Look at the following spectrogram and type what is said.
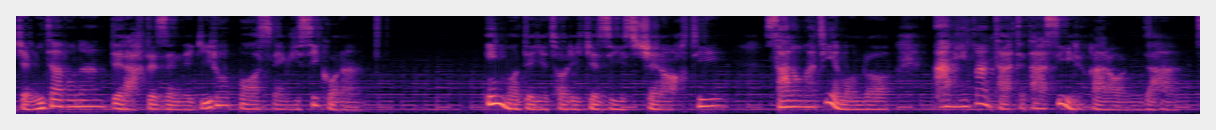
که می توانند درخت زندگی را بازنویسی کنند. این ماده تاریک زیست شناختی سلامتیمان را عمیقا تحت تاثیر قرار می دهند.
